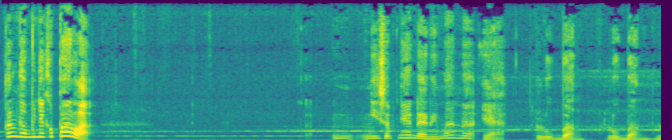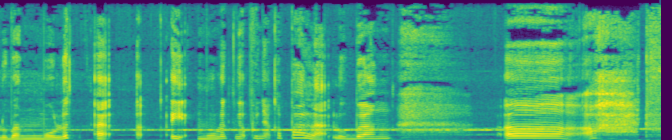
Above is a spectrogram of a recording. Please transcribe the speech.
Kan nggak punya kepala. Ngisepnya dari mana? Ya lubang lubang lubang mulut uh, uh, iya mulut nggak punya kepala lubang uh, aduh.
